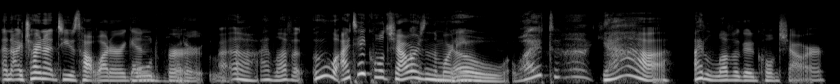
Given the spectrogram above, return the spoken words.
And I try not to use hot water again. Cold for, water. Uh, I love it. Ooh, I take cold showers in the morning. No, what? Yeah. I love a good cold shower.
